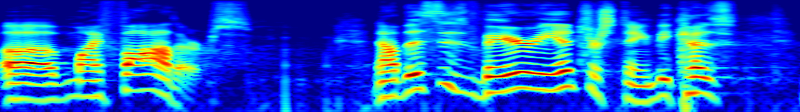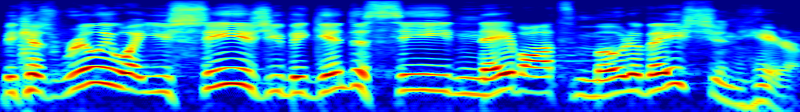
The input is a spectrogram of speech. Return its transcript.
of my fathers. Now, this is very interesting because, because really what you see is you begin to see Naboth's motivation here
